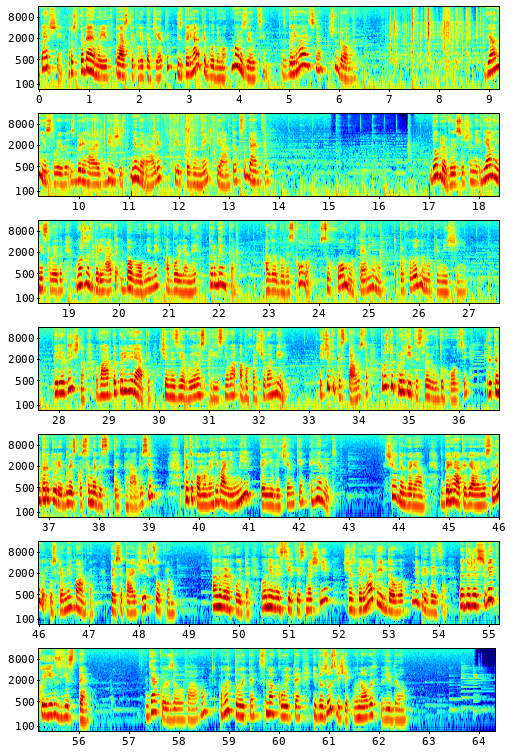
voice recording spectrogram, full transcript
Перший розкладаємо їх в пластикові пакети і зберігати будемо в морозилці. Зберігаються чудово. Вялені сливи зберігають більшість мінералів, клітковини і антиоксидантів. Добре висушені в'ялені сливи можна зберігати в бавовняних або ляних торбинках, але обов'язково в сухому, темному та прохолодному приміщенні. Періодично варто перевіряти, чи не з'явилась пліснява або харчова міль. Якщо таке сталося, просто прогрійте сливи в духовці при температурі близько 70 градусів. При такому нагріванні міль та її личинки гинуть. Ще один варіант зберігати вялені сливи у скляних банках, пересипаючи їх цукром. Але врахуйте, вони настільки смачні, що зберігати їх довго не прийдеться. Ви дуже швидко їх з'їсте. Дякую за увагу. Готуйте, смакуйте і до зустрічі в нових відео.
